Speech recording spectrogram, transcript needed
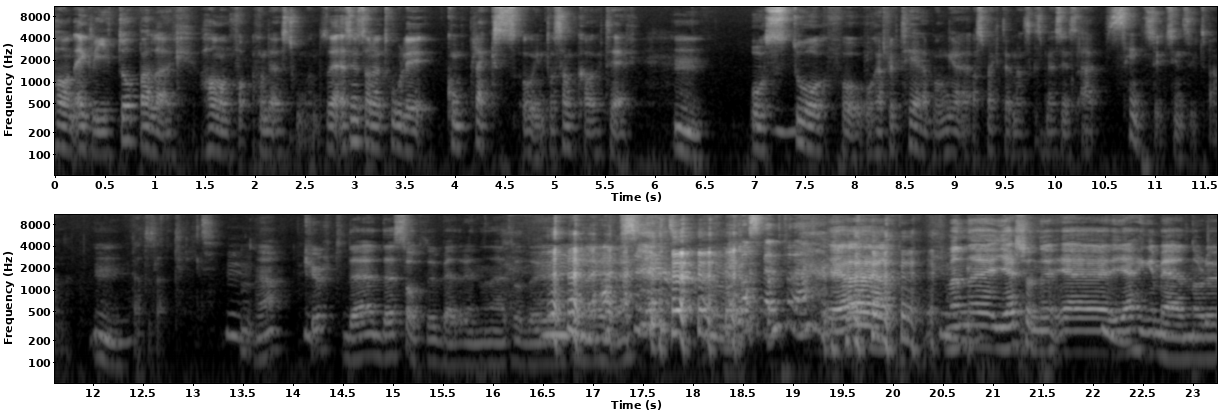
Har han egentlig gitt opp, eller har han fremdeles troen? Så jeg syns han er en utrolig kompleks og interessant karakter. Mm. Og står for å reflektere mange aspekter av mennesket som jeg syns er sinnssykt sinnssykt spennende. Mm. rett og slett. Ja, kult. Det, det solgte du bedre inn enn jeg trodde. Mm, absolutt. Jeg var spent på det. Ja, ja, ja. Men eh, jeg skjønner jeg, jeg henger med når du,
